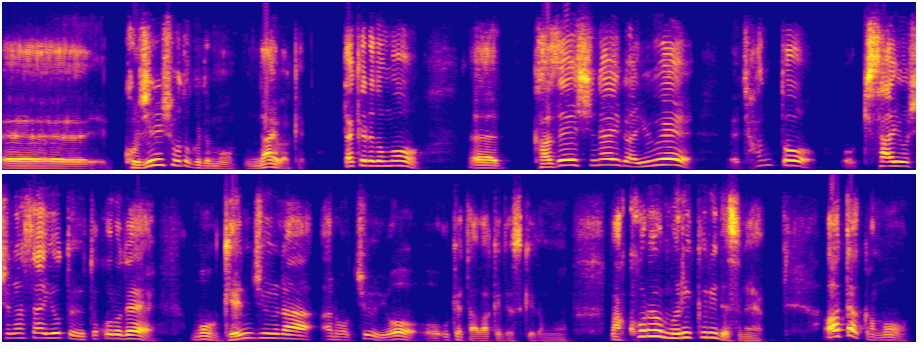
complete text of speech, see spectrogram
えー、個人所得でもないわけ。だけれども、えー、課税しないがゆえ、ちゃんと記載をしなさいよというところでもう厳重なあの注意を受けたわけですけども、まあ、これを無理くりですねあたかも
